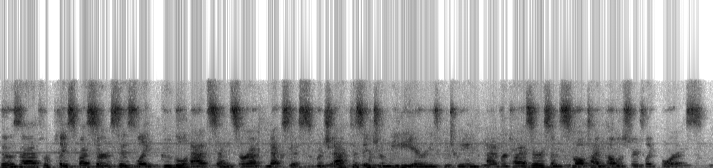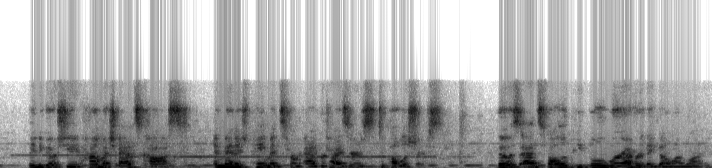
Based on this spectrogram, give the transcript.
Those ads were placed by services like Google AdSense or AppNexus, which act as intermediaries between advertisers and small-time publishers like Boris. They negotiate how much ads cost and manage payments from advertisers to publishers. Those ads follow people wherever they go online.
